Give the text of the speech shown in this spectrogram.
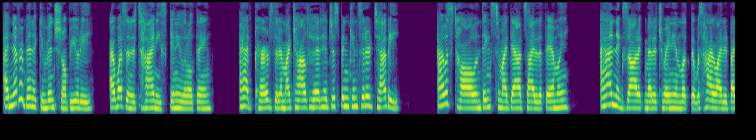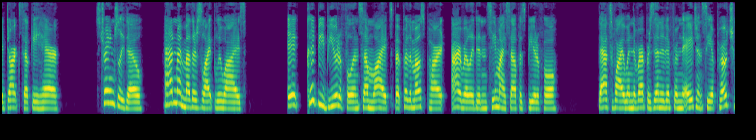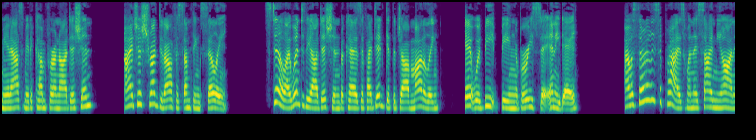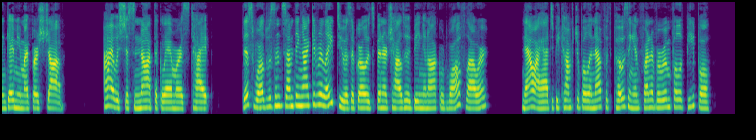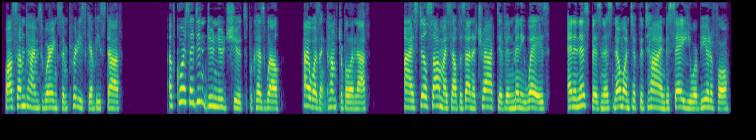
I'd never been a conventional beauty. I wasn't a tiny, skinny little thing. I had curves that in my childhood had just been considered tubby. I was tall, and thanks to my dad's side of the family, I had an exotic Mediterranean look that was highlighted by dark, silky hair. Strangely, though, I had my mother's light blue eyes. It could be beautiful in some lights, but for the most part, I really didn't see myself as beautiful. That's why when the representative from the agency approached me and asked me to come for an audition, I just shrugged it off as something silly. Still, I went to the audition because if I did get the job modeling, it would beat being a barista any day. I was thoroughly surprised when they signed me on and gave me my first job. I was just not the glamorous type. This world wasn't something I could relate to as a girl who'd spent her childhood being an awkward wallflower. Now I had to be comfortable enough with posing in front of a room full of people, while sometimes wearing some pretty skimpy stuff. Of course, I didn't do nude shoots because, well, I wasn't comfortable enough. I still saw myself as unattractive in many ways, and in this business, no one took the time to say you were beautiful.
